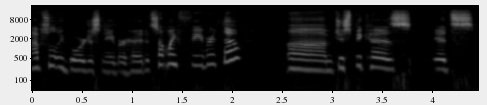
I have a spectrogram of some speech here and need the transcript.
absolutely gorgeous neighborhood. It's not my favorite though, um, just because it's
